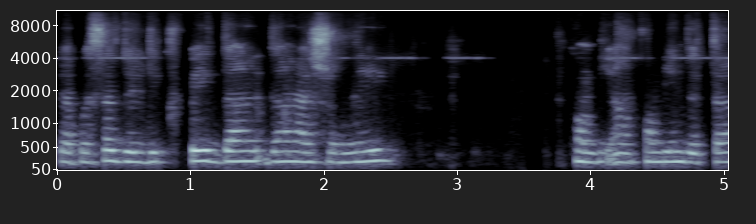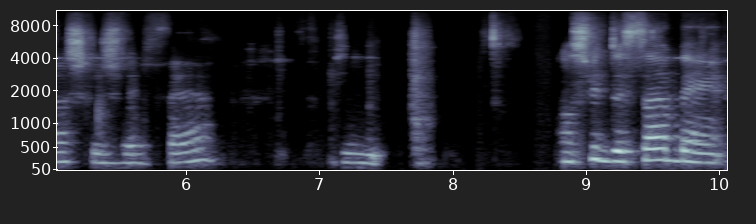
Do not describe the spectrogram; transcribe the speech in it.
puis après ça, de le découper dans, dans la journée, en combien de tâches que je vais le faire ensuite de ça, ben,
